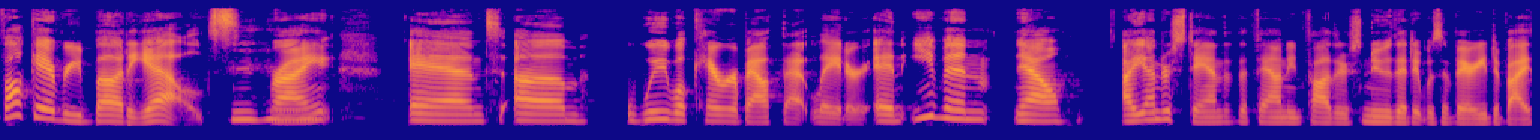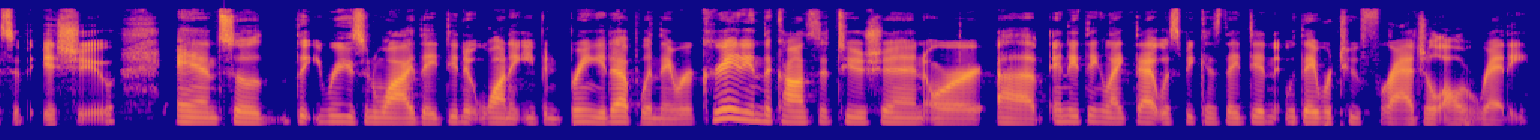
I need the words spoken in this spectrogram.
Fuck everybody else, Mhm. right? And um we will care about that later. And even now I understand that the founding fathers knew that it was a very divisive issue. And so the reason why they didn't want to even bring it up when they were creating the Constitution or uh, anything like that was because they didn't, they were too fragile already.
